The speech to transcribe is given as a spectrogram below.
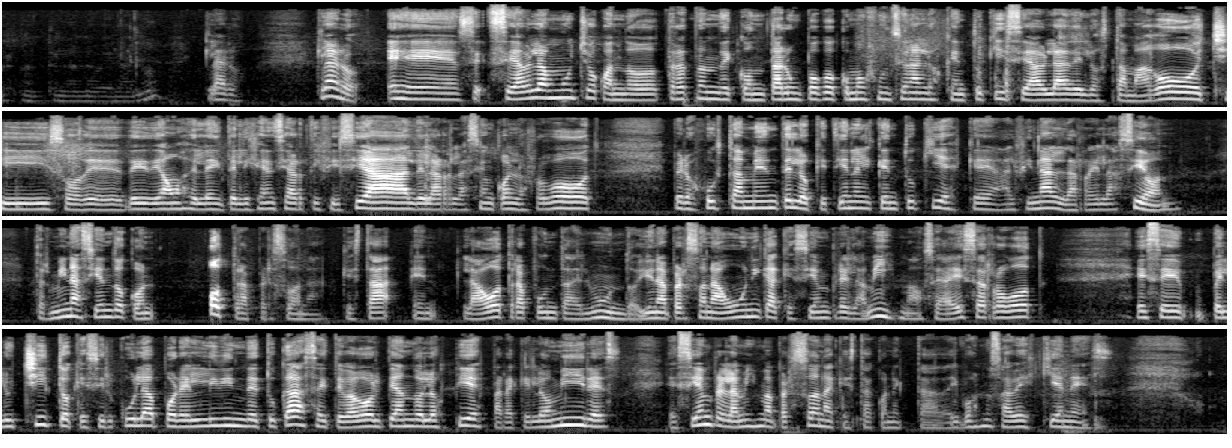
Claro. Claro, eh, se, se, habla mucho cuando tratan de contar un poco cómo funcionan los Kentucky, se habla de los tamagotchis o de, de, digamos, de la inteligencia artificial, de la relación con los robots, pero justamente lo que tiene el Kentucky es que al final la relación termina siendo con otra persona que está en la otra punta del mundo y una persona única que siempre es la misma. O sea, ese robot, ese peluchito que circula por el living de tu casa y te va golpeando los pies para que lo mires, es siempre la misma persona que está conectada y vos no sabés quién es.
